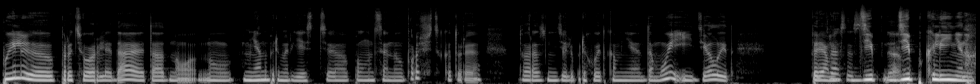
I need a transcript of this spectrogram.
пыль э, протерли, да, это одно. Ну, у меня, например, есть э, полноценная уборщица, которая два раза в неделю приходит ко мне домой и делает прям дип, да. дип клининг.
